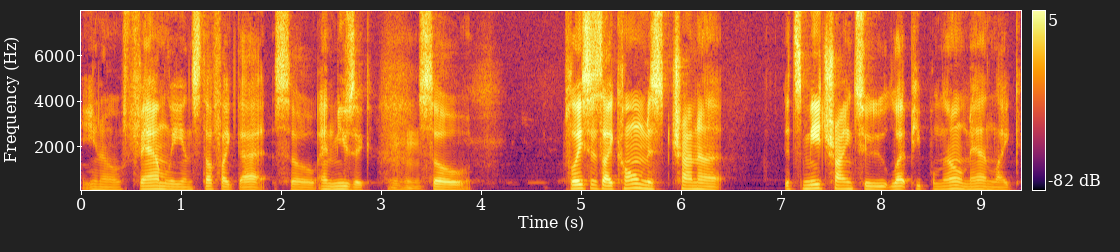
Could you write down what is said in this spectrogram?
you know family and stuff like that so and music. So places like home is trying to it's me trying to let people know man like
